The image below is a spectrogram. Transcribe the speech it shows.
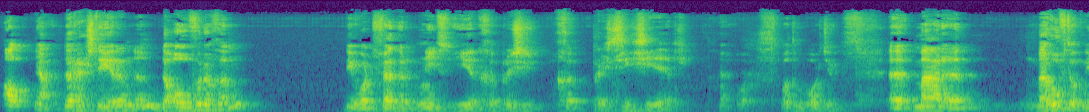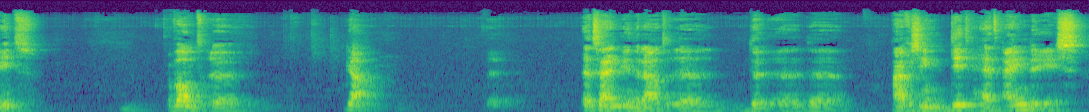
Al, ja, de resterenden, de overigen. Die wordt verder niet hier gepreci- gepreciseerd. Wat een woordje. Eh, maar eh, dat hoeft ook niet. Want, eh, ja, het zijn inderdaad de, de. Aangezien dit het einde is,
